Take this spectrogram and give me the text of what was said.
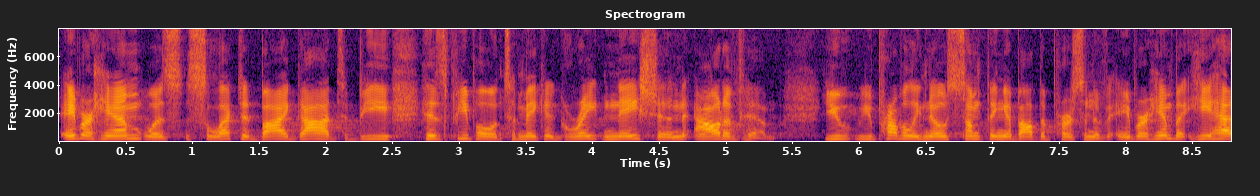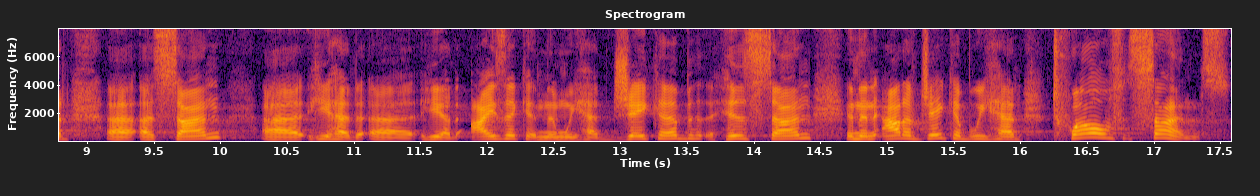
Abraham was selected by God to be his people and to make a great nation out of him. You, you probably know something about the person of Abraham, but he had uh, a son. Uh, he, had, uh, he had Isaac, and then we had Jacob, his son. And then out of Jacob, we had 12 sons.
